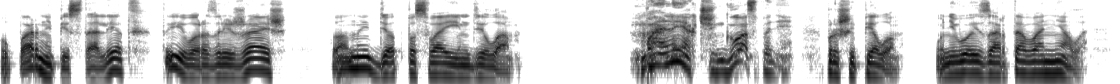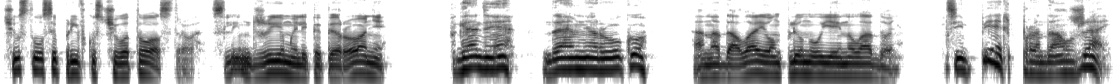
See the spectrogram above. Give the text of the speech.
У парня пистолет, ты его разряжаешь, он идет по своим делам. «Полегче, господи!» — прошипел он. У него изо рта воняло, чувствовался привкус чего-то острого, слим-джим или пепперони. «Погоди, дай мне руку». Она дала, и он плюнул ей на ладонь. «Теперь продолжай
